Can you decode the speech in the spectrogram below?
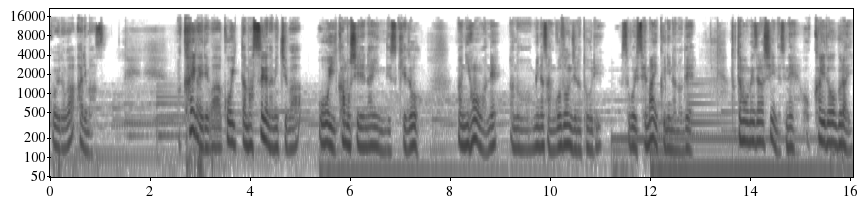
こういうのがあります。海外ではこういったまっすぐな道は多いかもしれないんですけど、まあ日本はね、あの、皆さんご存知の通り、すごい狭い国なので、とても珍しいんですね。北海道ぐらい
